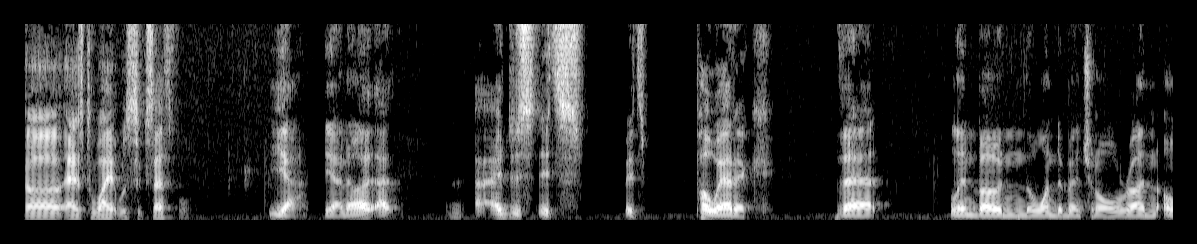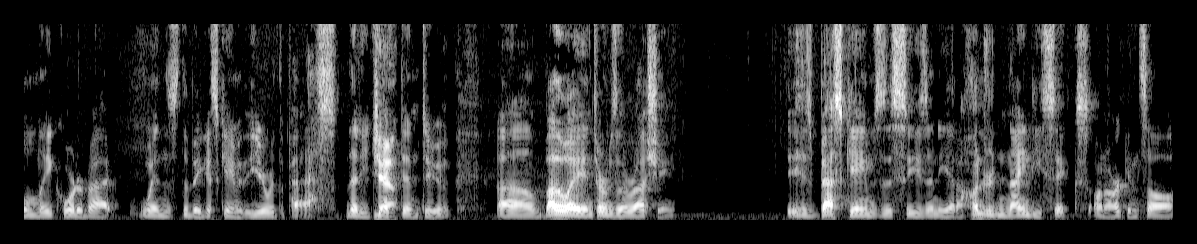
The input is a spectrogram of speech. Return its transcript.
uh, as to why it was successful. Yeah, yeah. No, I, I just it's it's poetic that Lynn Bowden, the one-dimensional run-only quarterback, wins the biggest game of the year with the pass that he checked yeah. into. Um, by the way, in terms of the rushing, his best games this season, he had 196 on Arkansas,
